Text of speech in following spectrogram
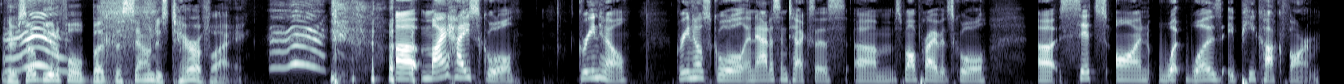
They're so beautiful, but the sound is terrifying. uh, my high school, Greenhill, Green Hill School in Addison, Texas, um, small private school, uh, sits on what was a peacock farm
